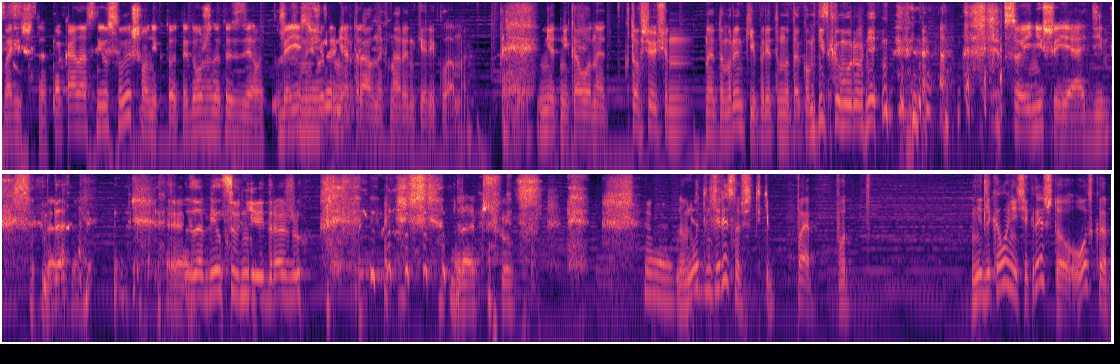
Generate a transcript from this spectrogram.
творишь-то? Пока нас не услышал никто, ты должен это сделать. У тебя есть еще уже нет равных на рынке рекламы. Нет никого на это, кто все еще на этом рынке и при этом на таком низком уровне. В своей нише я один. Да. Забился в нее и дрожу. Дрожу. Но мне вот интересно все-таки вот ни для кого не секрет, что Оскар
